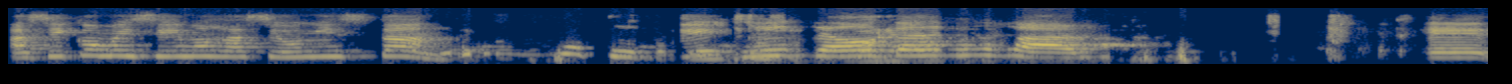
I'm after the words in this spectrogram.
Así como hicimos hace un instante. ¿sí? Tengo que dibujar. Eh,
